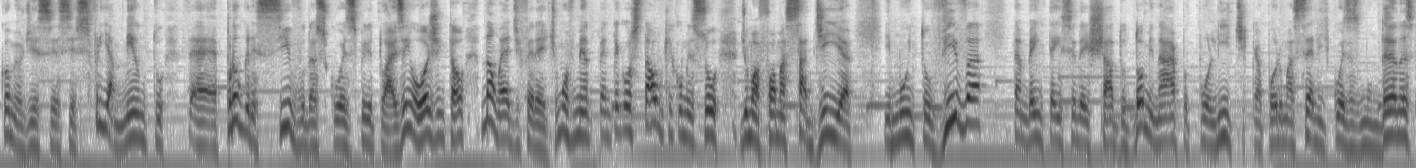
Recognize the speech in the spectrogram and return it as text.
como eu disse, esse esfriamento é, progressivo das coisas espirituais. E hoje, então, não é diferente. O movimento pentecostal, que começou de uma forma sadia e muito viva, também tem se deixado dominar por política, por uma série de coisas mundanas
